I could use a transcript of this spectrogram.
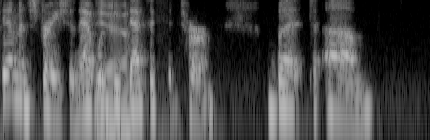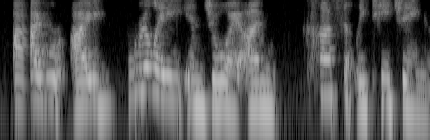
Demonstration. That would yeah. be that's a good term. But um, I I really enjoy. I'm constantly teaching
